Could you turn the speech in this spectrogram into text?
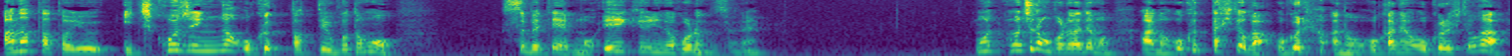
あなたという一個人が送ったっていうことも、すべてもう永久に残るんですよね。も、もちろんこれはでも、あの、送った人が、送る、あの、お金を送る人が、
